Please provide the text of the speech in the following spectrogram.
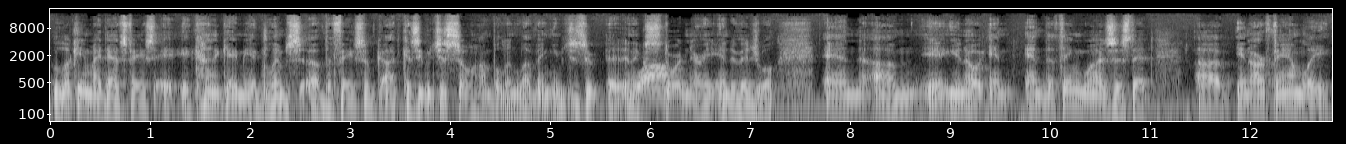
looking at my dad's face, it, it kind of gave me a glimpse of the face of God because he was just so humble and loving. He was just a, an Wow. extraordinary individual, and um, you know, and and the thing was is that uh, in our family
